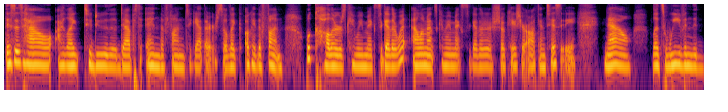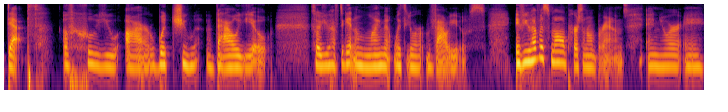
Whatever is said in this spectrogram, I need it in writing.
this is how I like to do the depth and the fun together. So, like, okay, the fun. What colors can we mix together? What elements can we mix together to showcase your authenticity? Now, let's weave in the depth of who you are, what you value. So you have to get in alignment with your values. If you have a small personal brand and you're a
